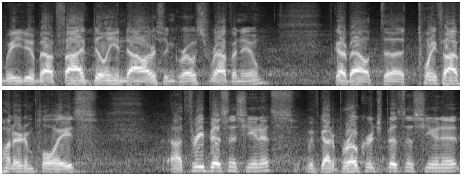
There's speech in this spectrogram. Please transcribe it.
We do about five billion dollars in gross revenue. We've got about uh, 2,500 employees. Uh, three business units. We've got a brokerage business unit,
